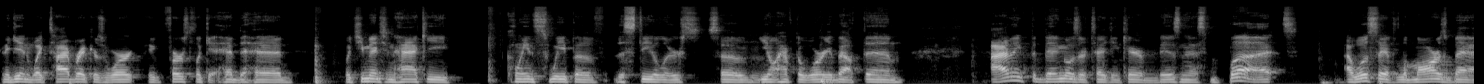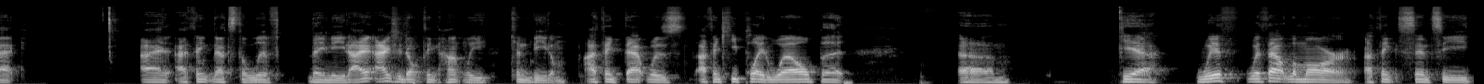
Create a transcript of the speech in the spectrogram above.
And again, way tiebreakers work, they first look at head to head. But you mentioned Haake, clean sweep of the Steelers, so mm-hmm. you don't have to worry about them. I think the Bengals are taking care of business, but I will say if Lamar's back, I I think that's the lift they need. I, I actually don't think Huntley can beat him. I think that was I think he played well, but um yeah, with without Lamar, I think Cincy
